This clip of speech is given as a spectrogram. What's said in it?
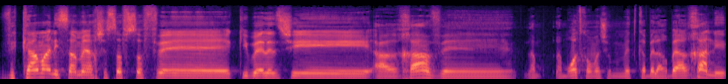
וכמה אני שמח שסוף סוף אה, קיבל איזושהי הערכה, ולמרות כמובן שהוא באמת קבל הרבה הערכה, אני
